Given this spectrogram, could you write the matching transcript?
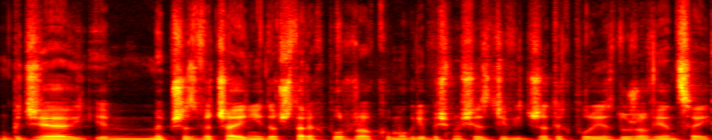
gdzie my przyzwyczajeni do czterech pór roku moglibyśmy się zdziwić, że tych pór jest dużo więcej.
